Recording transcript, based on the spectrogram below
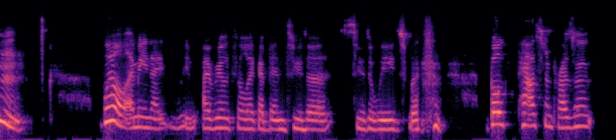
Hmm. Well, I mean, I I really feel like I've been through the through the weeds with both past and present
